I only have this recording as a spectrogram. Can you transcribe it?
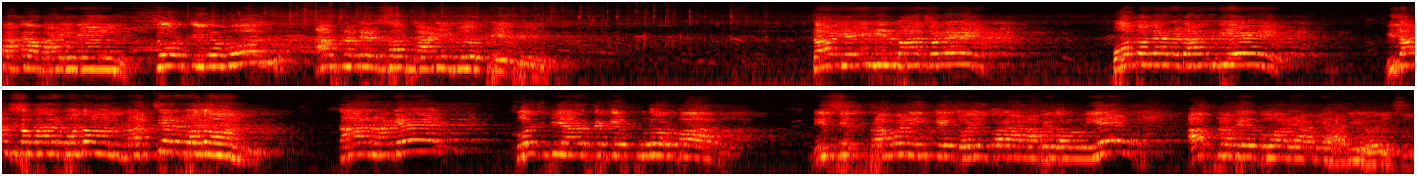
পাকা বাড়ি নেই চোর তৃণমূল আপনাদের সব গাড়িগুলো খেয়ে ফেলেছে তাই এই নির্বাচনে বদলের ডাক দিয়ে বিধানসভার বদল, রাজ্যের বদল, তার আগে কোচবিহার থেকে পুনর্বার নিশ্চিত প্রামাণিককে জয়ী করার আবেদন নিয়ে আপনাদের দুয়ারে আমি হাজির হয়েছি।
